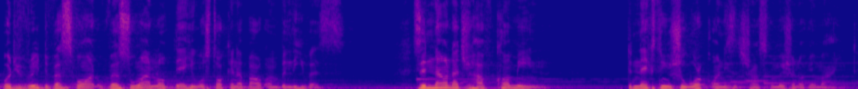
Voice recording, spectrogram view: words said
But you read verse 4, verse 1 of there, he was talking about unbelievers. So now that you have come in, the next thing you should work on is the transformation of your mind.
